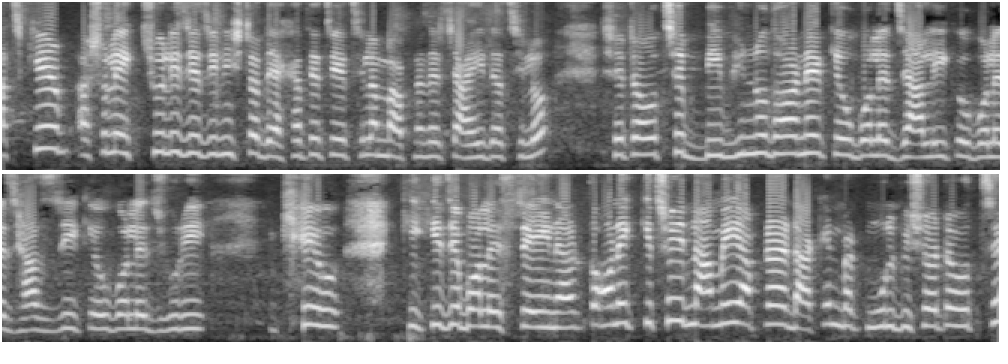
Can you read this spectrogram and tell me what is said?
আজকে আসলে অ্যাকচুয়ালি যে জিনিসটা দেখাতে চেয়েছিলাম বা আপনাদের চাহিদা ছিল সেটা হচ্ছে বিভিন্ন ধরনের কেউ বলে জালি কেউ বলে ঝাঁঝরি কেউ বলে ঝুড়ি কেউ কি কি যে বলে স্টেইনার তো অনেক কিছুই নামেই আপনারা ডাকেন বাট মূল বিষয়টা হচ্ছে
